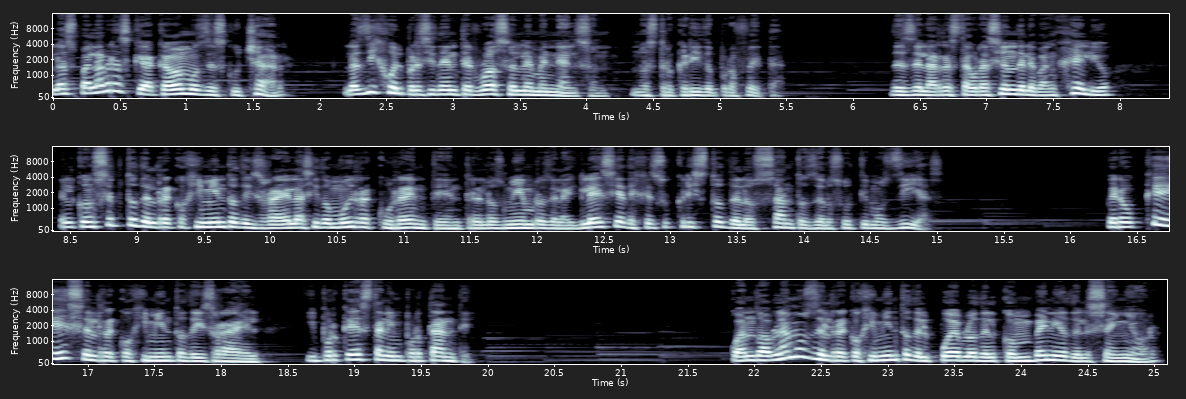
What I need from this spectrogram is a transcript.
Las palabras que acabamos de escuchar las dijo el presidente Russell M. Nelson, nuestro querido profeta. Desde la restauración del Evangelio, el concepto del recogimiento de Israel ha sido muy recurrente entre los miembros de la Iglesia de Jesucristo de los Santos de los últimos días. Pero, ¿qué es el recogimiento de Israel y por qué es tan importante? Cuando hablamos del recogimiento del pueblo del convenio del Señor,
